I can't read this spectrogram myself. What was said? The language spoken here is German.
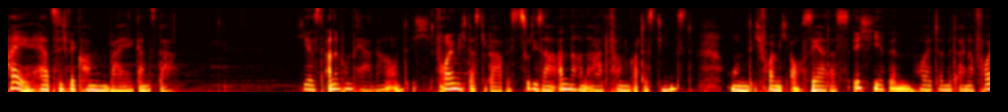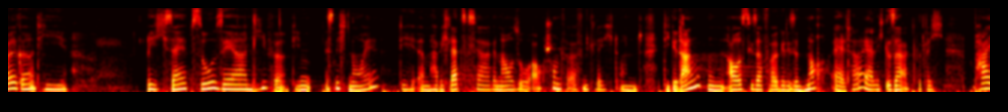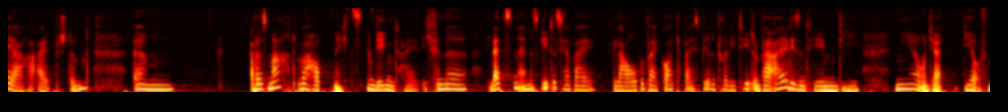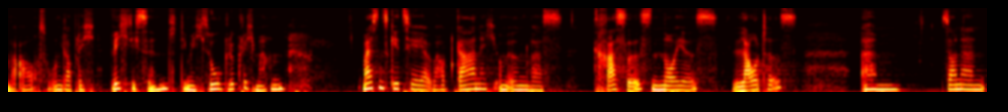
Hi, herzlich willkommen bei Ganz Da. Hier ist Anne Pumperla und ich freue mich, dass du da bist zu dieser anderen Art von Gottesdienst. Und ich freue mich auch sehr, dass ich hier bin heute mit einer Folge, die ich selbst so sehr liebe. Die ist nicht neu, die ähm, habe ich letztes Jahr genauso auch schon veröffentlicht und die Gedanken aus dieser Folge, die sind noch älter, ehrlich gesagt, wirklich ein paar Jahre alt bestimmt. Ähm, aber das macht überhaupt nichts. Im Gegenteil. Ich finde, letzten Endes geht es ja bei Glaube, bei Gott, bei Spiritualität und bei all diesen Themen, die mir und ja dir offenbar auch so unglaublich wichtig sind, die mich so glücklich machen. Meistens geht es hier ja überhaupt gar nicht um irgendwas Krasses, Neues, Lautes, ähm, sondern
